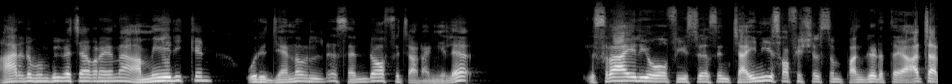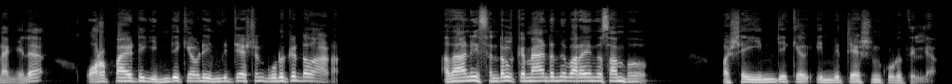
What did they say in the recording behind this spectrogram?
ആരുടെ മുമ്പിൽ വെച്ചാ പറയുന്ന? അമേരിക്കൻ ഒരു ജനറലിന്റെ സെൻഡ് ഓഫ് ചടങ്ങിൽ ഇസ്രായേലി ഓഫീസേഴ്സും ചൈനീസ് ഓഫീഷ്യൽസും പങ്കെടുത്ത ആ ചടങ്ങിൽ ഉറപ്പായിട്ട് ഇന്ത്യയ്ക്ക് അവിടെ ഇൻവിറ്റേഷൻ കൊടുക്കേണ്ടതാണ്. അതാണ് ഈ സെൻട്രൽ കമാൻഡ് എന്ന് പറയുന്ന സംഭവം. പക്ഷേ ഇന്ത്യയ്ക്ക് ഇൻവിറ്റേഷൻ കൊടുത്തില്ല.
